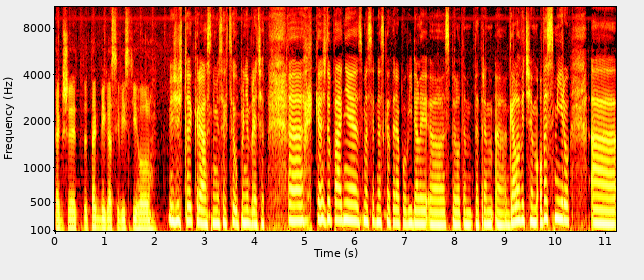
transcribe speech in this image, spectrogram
Takže t- tak bych asi vystihol Ježiš, to je krásný, mi se chce úplně brečet. Uh, každopádně jsme si dneska teda povídali uh, s pilotem Petrem uh, Galovičem o vesmíru a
